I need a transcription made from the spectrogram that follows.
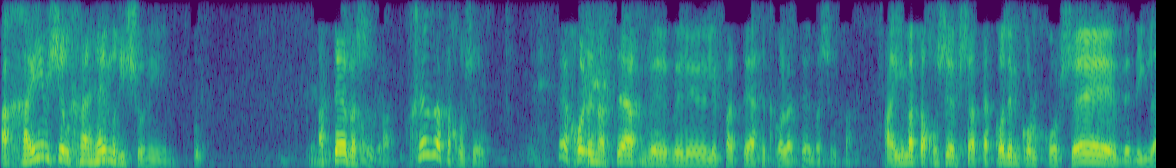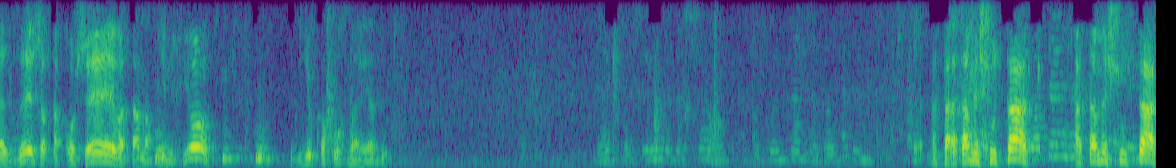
החיים שלך הם ראשוניים. הטבע שלך. אחרי זה אתה חושב. אתה יכול לנסח ולפתח את כל הטבע שלך. האם אתה חושב שאתה קודם כל חושב, ובגלל זה שאתה חושב אתה מתחיל לחיות? זה בדיוק הפוך מהיהדות. אתה, אתה משותק, אתה משותק.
